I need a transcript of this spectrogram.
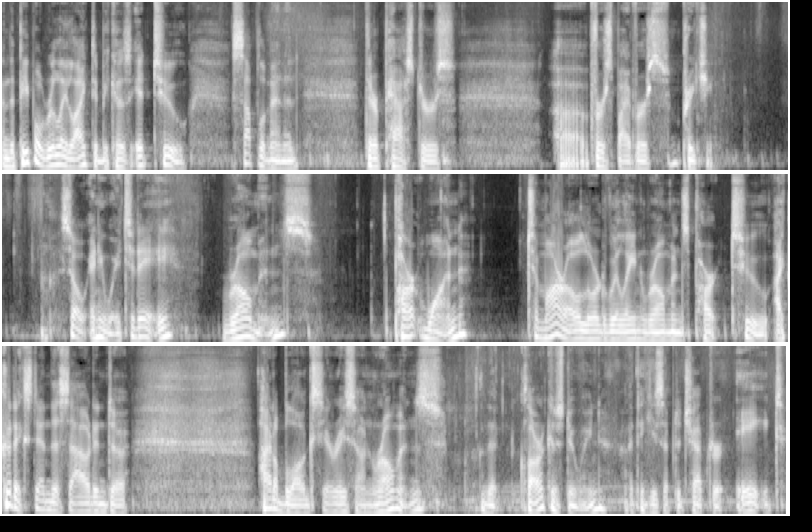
And the people really liked it because it too supplemented their pastor's uh, verse by verse preaching. So, anyway, today, Romans part one. Tomorrow, Lord willing, Romans part two. I could extend this out into Heidelblog series on Romans that Clark is doing. I think he's up to chapter 8.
